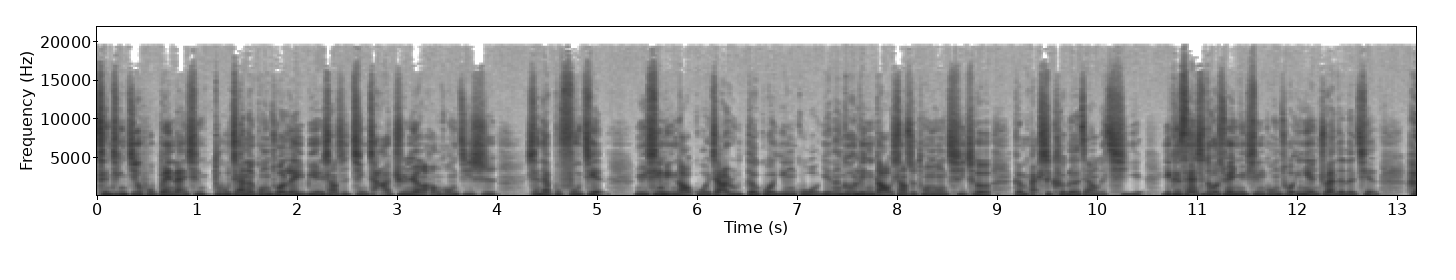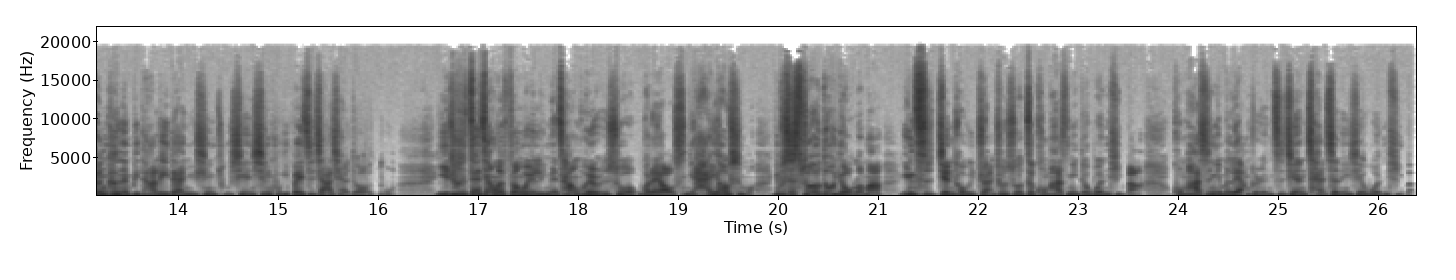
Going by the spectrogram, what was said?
曾经几乎被男性独占的工作类别，像是警察、军人、航空机师，现在不复见。女性领导国家如德国、英国，也能够领导像是通用汽车跟百事可乐这样的企业。一个三十多岁女性工作，一年赚得的钱，很可能比她历代女性祖先辛苦一辈子加起来都要多。也就是在这样的氛围里面，常会有人说：“What else？你还要什么？你不是所有都有了吗？”因此箭头一转，就是说，这恐怕是你的问题吧？恐怕是你们两个人之间产生生的一些问题吧。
